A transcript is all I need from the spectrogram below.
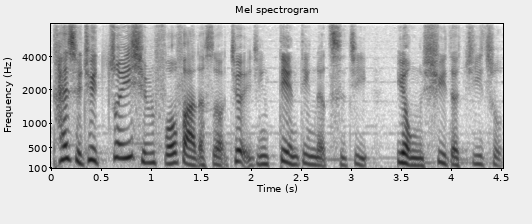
开始去追寻佛法的时候，就已经奠定了慈济永续的基础。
